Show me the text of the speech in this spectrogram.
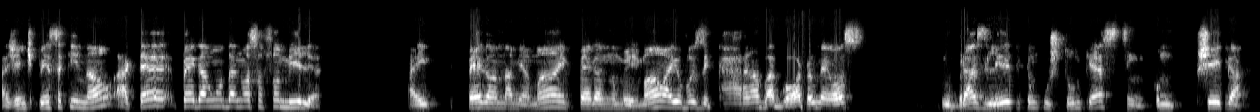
a gente pensa que não, até pega um da nossa família. Aí pega na minha mãe, pega no meu irmão, aí eu vou dizer, caramba, agora o negócio o brasileiro tem um costume que é assim, como chega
